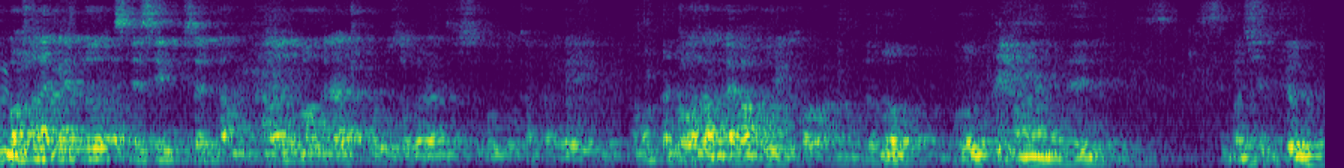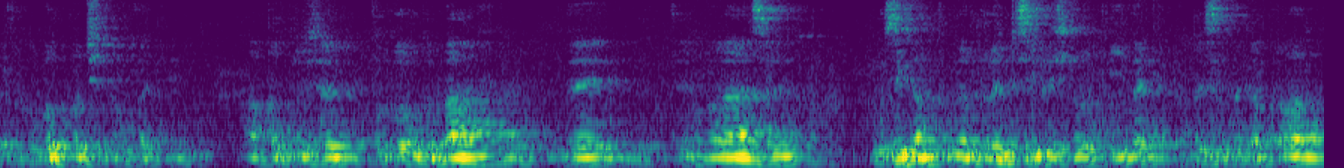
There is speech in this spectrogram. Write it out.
Možno aj preto ste si sem tam Helenu Vondráčkovú zobrali so sebou do kapely. No, tak Bola tam Eva Hurichová. To bylo, to bylo primárně, kdy si Vašek chtěl trochu odpočinout taky. A protože to bylo v dobách, kdy ty honoráře muzikantů nebyly příliš velký, tak aby se ta kapela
